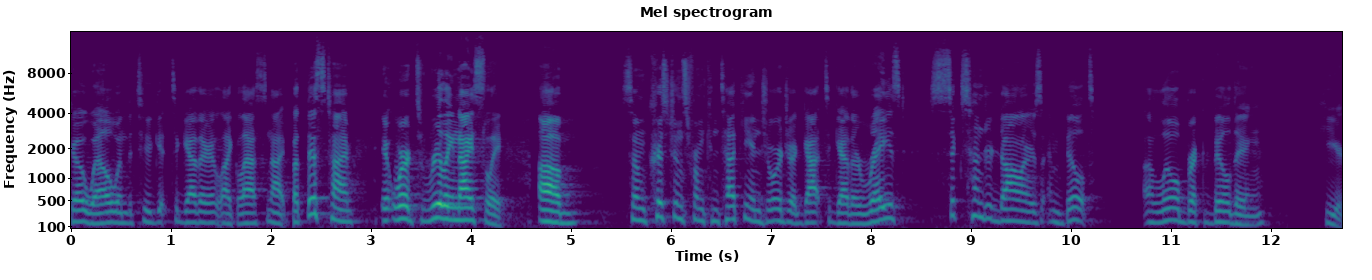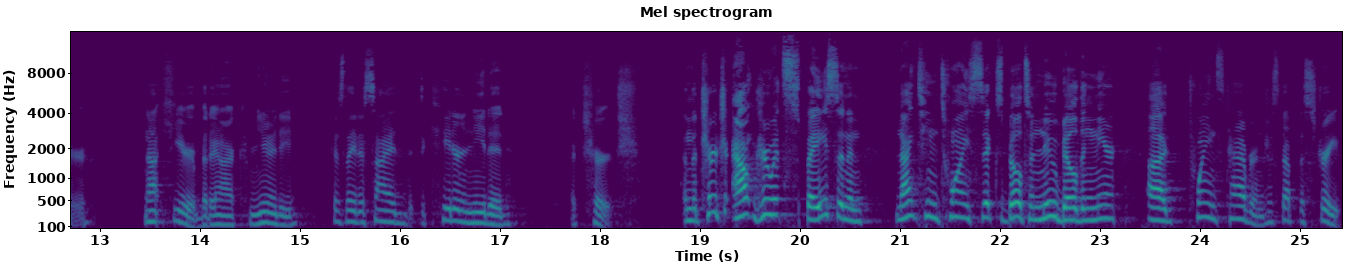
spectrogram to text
go well when the two get together like last night, but this time it worked really nicely. Um, some Christians from Kentucky and Georgia got together, raised $600, and built a little brick building here. Not here, but in our community, because they decided that Decatur needed a church. And the church outgrew its space and in 1926 built a new building near uh, Twain's Tavern, just up the street.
